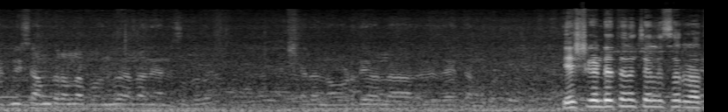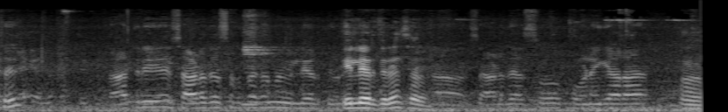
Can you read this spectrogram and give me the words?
ಅಗ್ನಿಶಾಮದರೆಲ್ಲ ಬಂದು ಎಲ್ಲ ನೆನೆಸಿದ್ರು. ಎಲ್ಲ ನೋಡಿದೆವಲ್ಲ ಅದು ಇದೈತೆ ಅನ್ಕೊಟ್ಟು ಎಷ್ಟು ಗಂಟೆ ತನಕ ಚಲಿ ಸರ್ ರಾತ್ರಿ? ರಾತ್ರಿ ಸಾಡೆ ದಸರ ತನಕ ನಾವು ಇಲ್ಲೇ ಇರ್ತೀವಿ. ಇಲ್ಲೇ ಇರ್ತೀರಾ ಸರ್? ಹಾ, ಸಾಡೆ ದಸು ಕೋಣೆಗಾರ ಹಾಂ.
